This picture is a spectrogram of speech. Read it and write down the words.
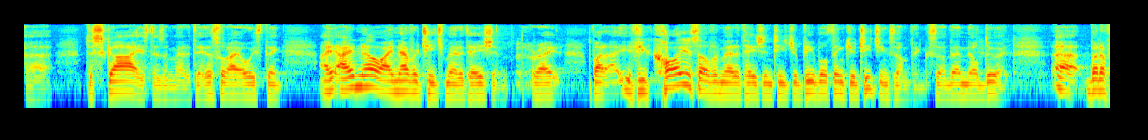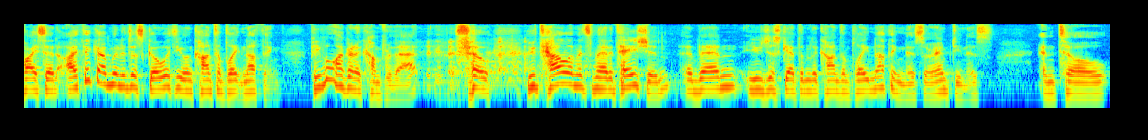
Uh, disguised as a meditation. That's what I always think. I, I, know I never teach meditation, right? But if you call yourself a meditation teacher, people think you're teaching something, so then they'll do it. Uh, but if I said, I think I'm going to just go with you and contemplate nothing, People aren't going to come for that. so you tell them it's meditation, and then you just get them to contemplate nothingness or emptiness until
